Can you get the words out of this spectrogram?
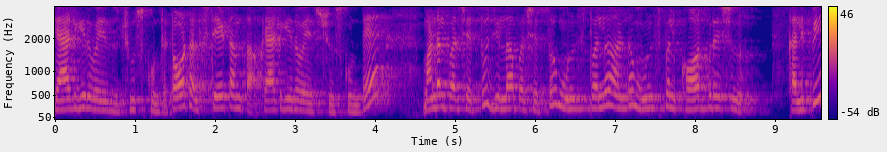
కేటగిరీ వైజ్ చూసుకుంటే టోటల్ స్టేట్ అంతా కేటగిరీ వైజ్ చూసుకుంటే మండల పరిషత్తు జిల్లా పరిషత్తు మున్సిపల్ అండ్ మున్సిపల్ కార్పొరేషన్ కలిపి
